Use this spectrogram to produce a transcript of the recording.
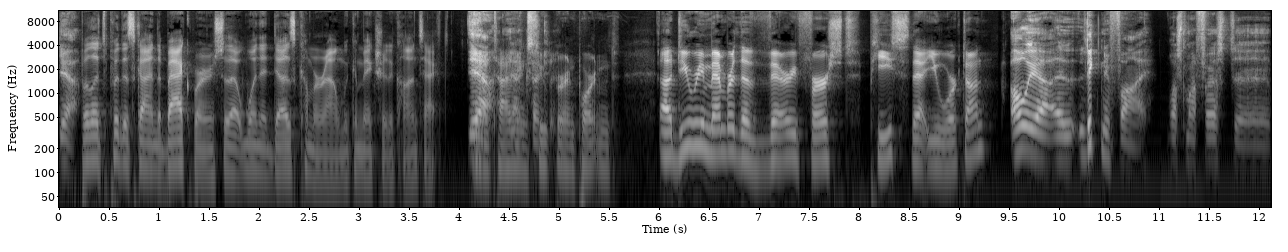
Yeah. But let's put this guy in the back burner so that when it does come around, we can make sure to contact. Yeah, timing yeah, exactly. super important. Uh, do you remember the very first piece that you worked on? Oh yeah, uh, Lignify was my first uh,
